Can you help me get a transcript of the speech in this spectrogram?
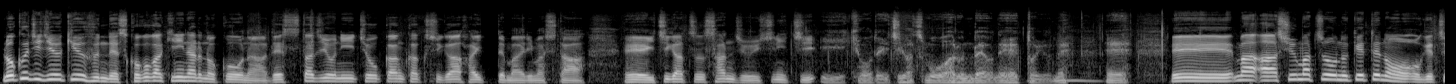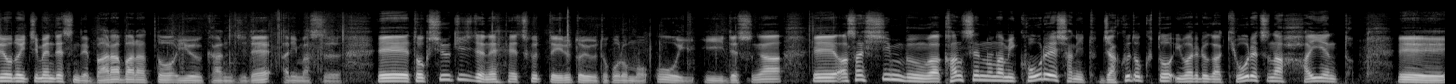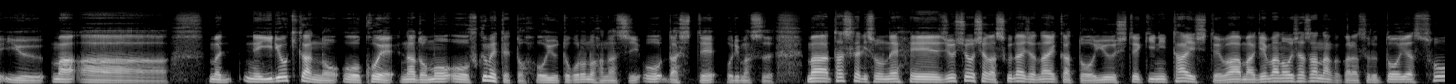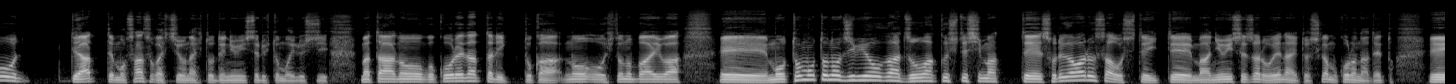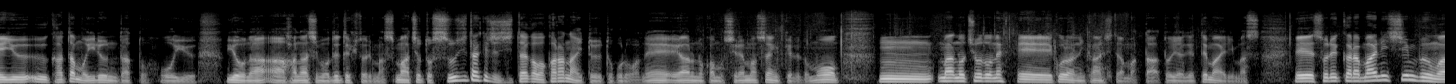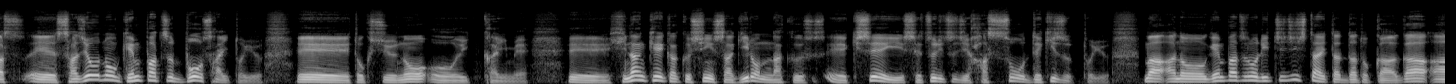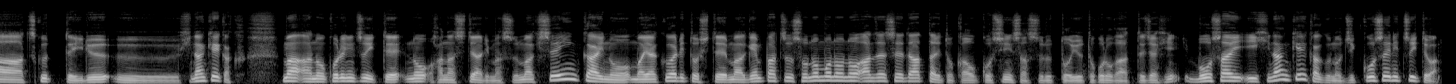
6時19分です。ここが気になるのコーナーです。スタジオに朝刊各紙が入ってまいりました。えー、1月31日、今日で1月も終わるんだよね、というね。えー、えー、まあ、週末を抜けての月曜の一面ですんで、バラバラという感じであります。えー、特集記事でね、作っているというところも多いですが、えー、朝日新聞は感染の波、高齢者に弱毒と言われるが強烈な肺炎という、まあ、あまあね、医療機関の声なども含めてというところの話を出しております。まあ、確かにそのね、えー、重症者が少ないじゃないかという指摘に対しては、まあ、現場のお医者さんなんかからすると、いや、そうであっても酸素が必要な人で入院している人もいるし、また、あの、ご高齢だったりとかの人の場合は、もともとの持病が増悪してしまって、ってそれが悪さをしていて、まあ、入院せざるを得ないとしかもコロナでという方もいるんだというような話も出てきております、まあ、ちょっと数字だけじゃ実態がわからないというところは、ね、あるのかもしれませんけれどもうん、まあ、後ほどね、えー、コロナに関してはまた取り上げてまいります、えー、それから毎日新聞は、えー、砂上の原発防災という、えー、特集の1回目、えー、避難計画審査議論なく、えー、規制委設立時発送できずというまあ、あの原発の立地自治体だとかが作っている避難計画、まあ、あのこれについての話であります、まあ、規制委員会の、役割として、まあ、原発そのものの安全性であったりとかをこう審査するというところがあってじゃあ防災避難計画の実効性については、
